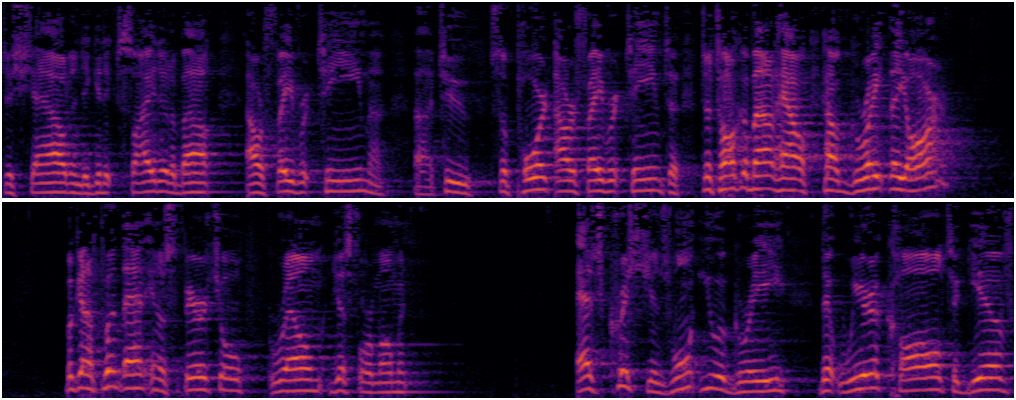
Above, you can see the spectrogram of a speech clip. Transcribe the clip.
to shout and to get excited about our favorite team, uh, uh, to support our favorite team, to, to talk about how, how great they are. But can I put that in a spiritual realm just for a moment? As Christians, won't you agree that we're called to give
